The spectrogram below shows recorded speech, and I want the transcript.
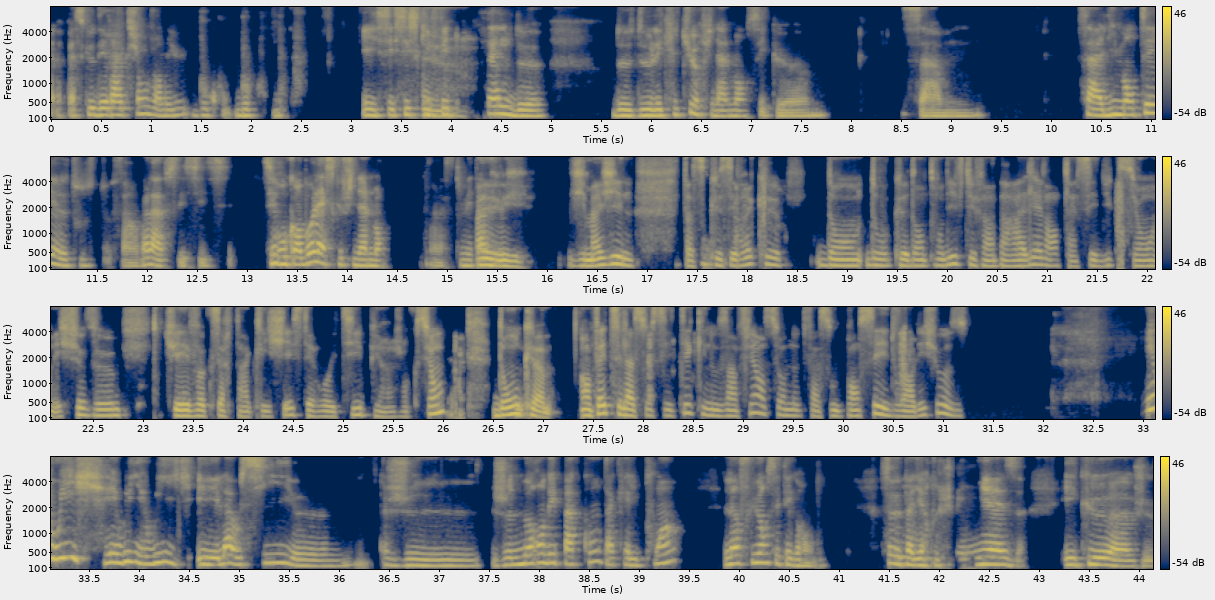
Euh, parce que des réactions, j'en ai eu beaucoup, beaucoup, beaucoup. Et c'est, ce qui fait celle de, de, l'écriture finalement, c'est que ça, ça a alimenté euh, tout. Enfin voilà, c'est, rocambolesque finalement. Voilà ce qui m'est ah arrivé. J'imagine, parce que c'est vrai que dans, donc, dans ton livre, tu fais un parallèle entre la séduction, les cheveux, tu évoques certains clichés, stéréotypes et injonctions. Donc, euh, en fait, c'est la société qui nous influence sur notre façon de penser et de voir les choses. Et oui, et oui, et oui. Et là aussi, euh, je, je ne me rendais pas compte à quel point l'influence était grande. Ça ne veut pas dire que je suis niaise et que euh, je,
